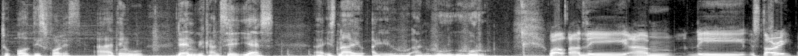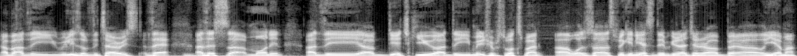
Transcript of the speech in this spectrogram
to all these forests. I think we'll, then we can say, yes, uh, it's now a, a, an Uhuru. Well, uh, the um, the story about the release of the terrorists there uh, this uh, morning, uh, the uh, DHQ, uh, the military spokesman, uh, was uh, speaking yesterday. Brigadier General Be- uh, Oyema.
